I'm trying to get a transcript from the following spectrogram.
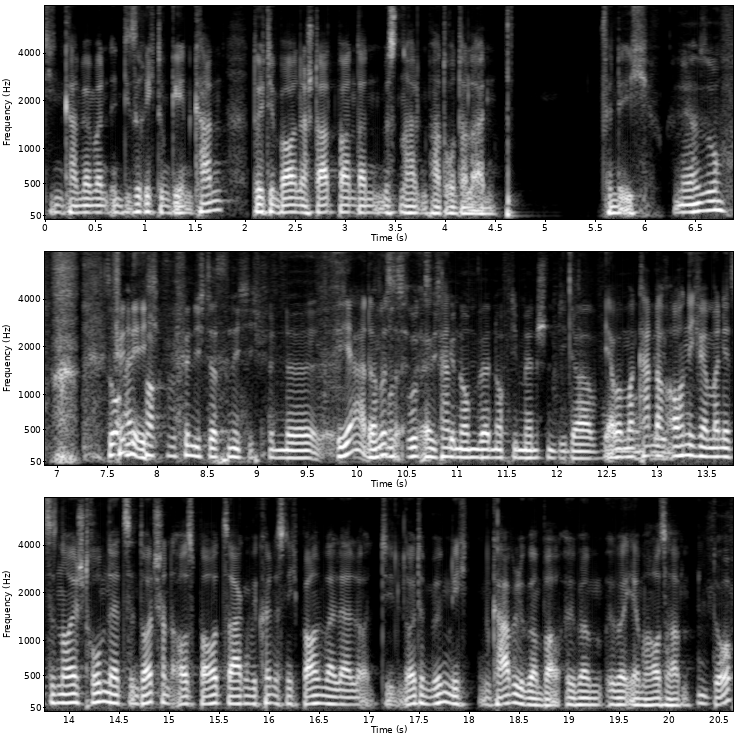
dienen kann, wenn man in diese Richtung gehen kann, durch den Bau einer Startbahn, dann müssten halt ein paar drunter leiden. Finde ich. Ja, so, so find einfach finde ich das nicht. Ich finde, ja, da, muss, muss Rücksicht kann, genommen werden auf die Menschen, die da wohnen. Ja, aber man kann doch auch nicht, wenn man jetzt das neue Stromnetz in Deutschland ausbaut, sagen, wir können es nicht bauen, weil da, die Leute mögen nicht ein Kabel über, über, über ihrem Haus haben. Doch,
